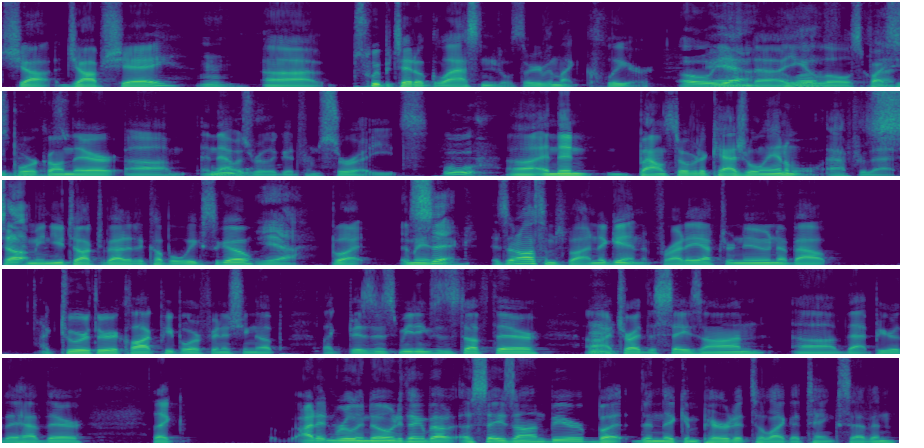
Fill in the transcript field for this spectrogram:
japchae Mm. uh, sweet potato glass noodles. They're even like clear. Oh, yeah. and uh, you get a little spicy pork on there, um, and that was really good from Sura Eats. Ooh. Uh, and then bounced over to Casual Animal after that. Sup. I mean, you talked about it a couple weeks ago. Yeah. But I It's mean, sick. It's an awesome spot. And again, Friday afternoon, about like two or three o'clock, people are finishing up like business meetings and stuff there. Uh, Hmm. I tried the saison, uh, that beer they have there. Like, I didn't really know anything about a saison beer, but then they compared it to like a Tank Seven,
